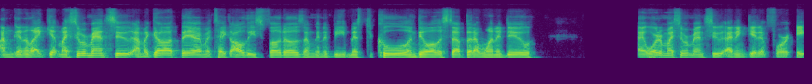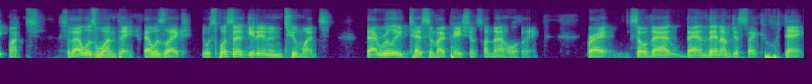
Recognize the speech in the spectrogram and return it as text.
I'm gonna like get my Superman suit. I'm gonna go out there. I'm gonna take all these photos. I'm gonna be Mr. Cool and do all the stuff that I want to do. I ordered my Superman suit. I didn't get it for eight months. So that was one thing. That was like it was supposed to get in in two months. That really tested my patience on that whole thing, right? So that then then I'm just like, dang,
